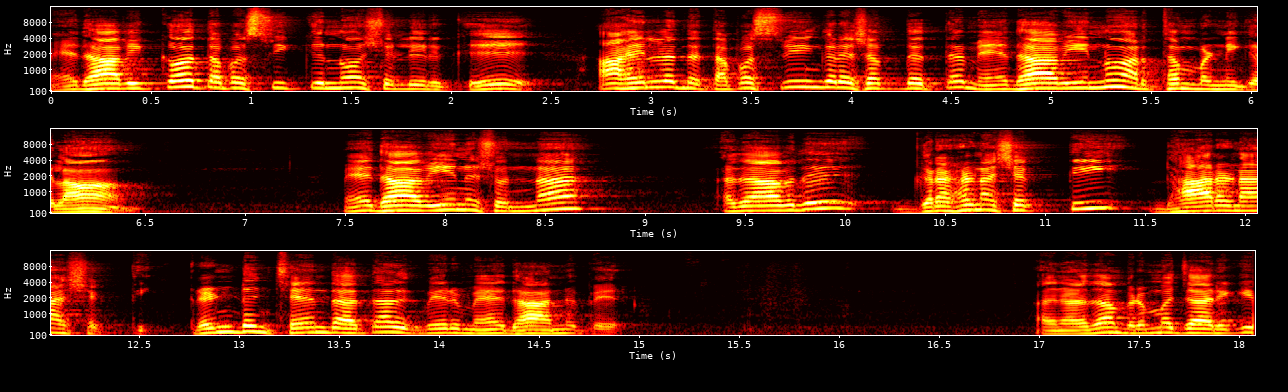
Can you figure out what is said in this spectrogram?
மேதாவிக்கோ தபஸ்விக்குன்னோ சொல்லியிருக்கு ஆகையில் இந்த தபஸ்விங்கிற சப்தத்தை மேதாவின்னு அர்த்தம் பண்ணிக்கலாம். மேதாவின்னு சொன்னால் அதாவது கிரகணசக்தி தாரணாசக்தி. ரெண்டும் சேர்ந்தா தான் அதுக்கு பேர் மேதான்னு பேர். அதனால தான் பிரம்மச்சாரிக்கு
